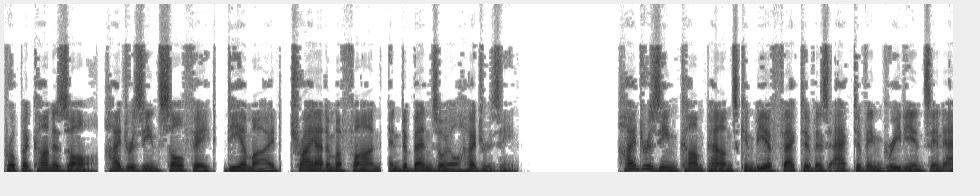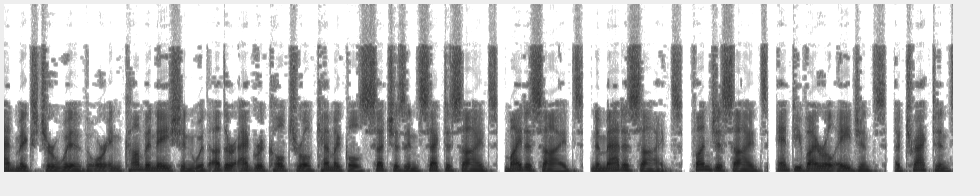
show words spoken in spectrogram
propiconazole, hydrazine sulfate, diamide, triadimefon, and dibenzoyl hydrazine. Compounds can be effective as active ingredients in admixture with or in combination with other agricultural chemicals such as insecticides, miticides, nematicides, fungicides, antiviral agents, attractants,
